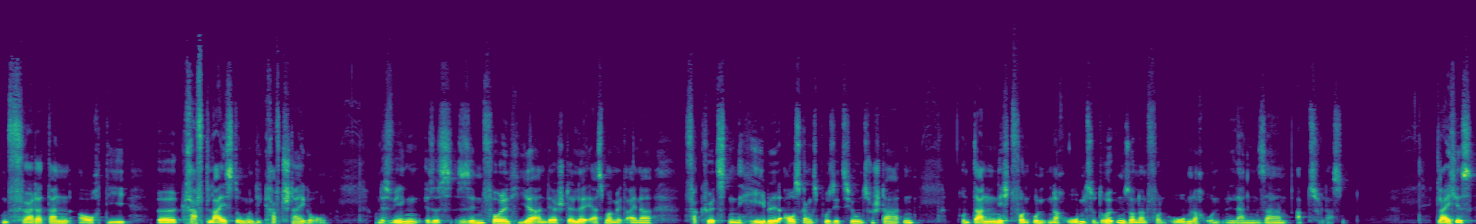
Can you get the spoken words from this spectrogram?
und fördert dann auch die äh, Kraftleistung und die Kraftsteigerung. Und deswegen ist es sinnvoll, hier an der Stelle erstmal mit einer verkürzten Hebelausgangsposition zu starten und dann nicht von unten nach oben zu drücken, sondern von oben nach unten langsam abzulassen. Gleiches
